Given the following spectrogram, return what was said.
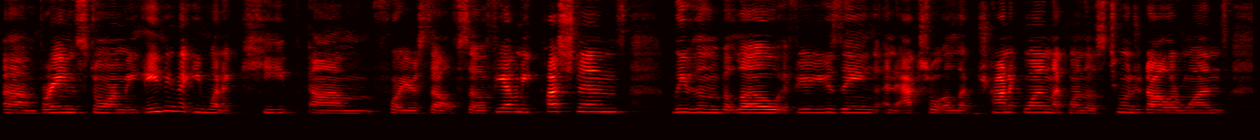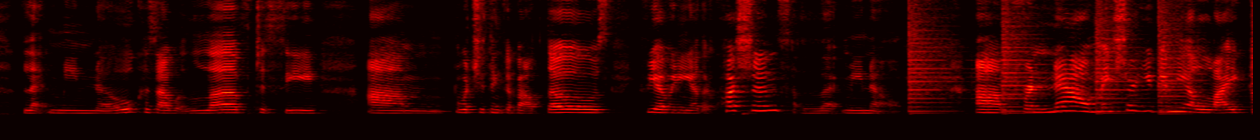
um, brainstorming, anything that you want to keep um, for yourself. So if you have any questions, leave them below. If you're using an actual electronic one, like one of those $200 ones, let me know because I would love to see um, what you think about those. If you have any other questions, let me know. Um, for now, make sure you give me a like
